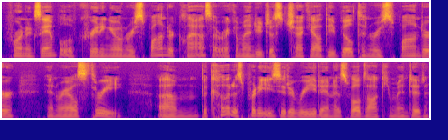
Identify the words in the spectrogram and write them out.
For an example of creating your own responder class, I recommend you just check out the built in responder in Rails 3. Um, the code is pretty easy to read and is well documented,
